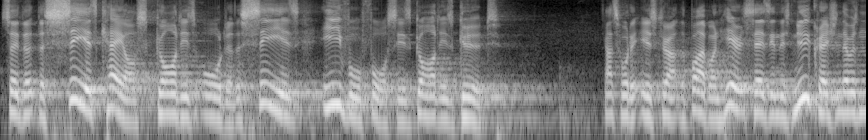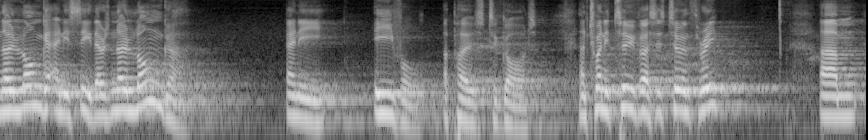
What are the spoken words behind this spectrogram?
So that the sea is chaos, God is order. The sea is evil forces, God is good. That's what it is throughout the Bible. And here it says, in this new creation, there was no longer any sea. There is no longer any evil opposed to God. And 22 verses 2 and 3. Um,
